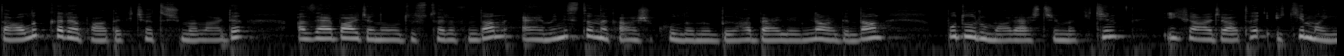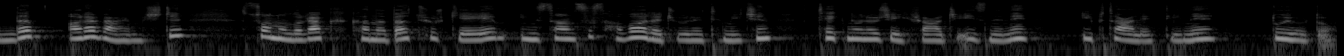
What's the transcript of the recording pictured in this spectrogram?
Dağlık Karabağ'daki çatışmalarda Azerbaycan ordusu tarafından Ermenistan'a karşı kullanıldığı haberlerinin ardından bu durumu araştırmak için ihracata Ekim ayında ara vermişti. Son olarak Kanada, Türkiye'ye insansız hava aracı üretimi için teknoloji ihracı iznini iptal ettiğini duyurdu.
